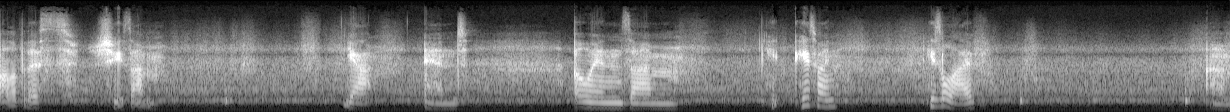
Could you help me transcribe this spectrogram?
all of this. She's um, yeah, and Owen's um, he, he's fine. He's alive. Um.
